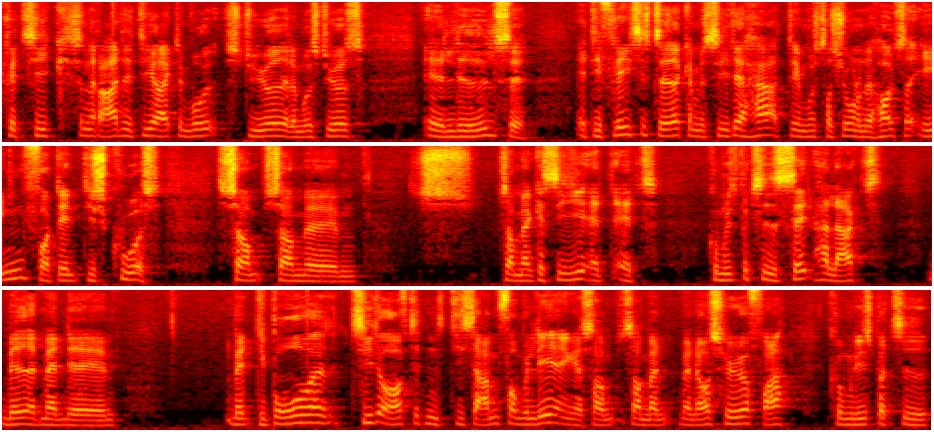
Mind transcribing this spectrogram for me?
kritik, sådan rettet direkte mod styret eller mod styrets øh, ledelse. At de fleste steder, kan man sige, der har demonstrationerne holdt sig inden for den diskurs, som, som, øh, som man kan sige, at, at Kommunistpartiet selv har lagt med, at man, øh, men de bruger tit og ofte den, de samme formuleringer, som, som man, man også hører fra Kommunistpartiet.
